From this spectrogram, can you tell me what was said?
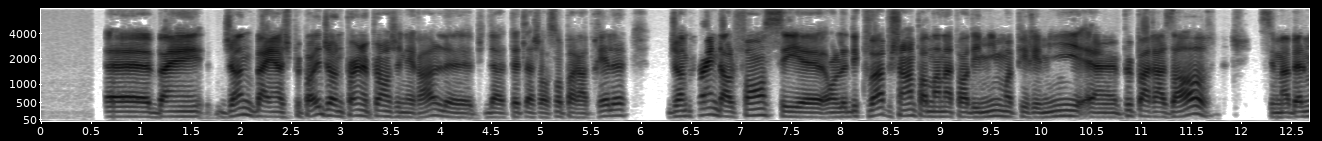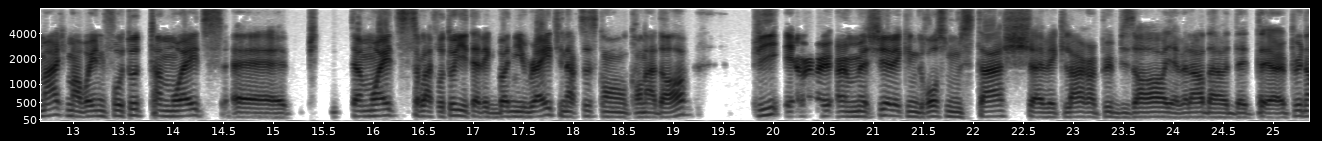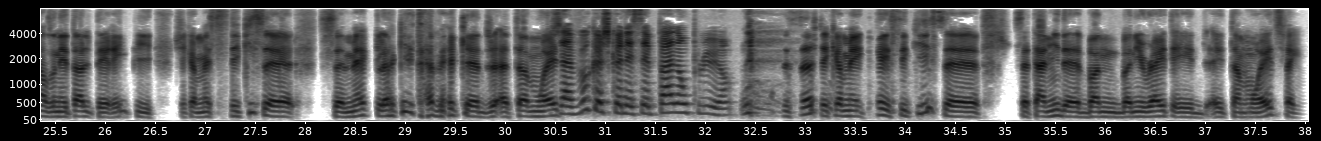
Euh, ben, John, ben, je peux parler de John Prine un peu en général, euh, puis peut-être la chanson par après. John Prine, dans le fond, c'est, euh, on l'a découvert chante pendant la pandémie, moi puis Rémi, un peu par hasard. C'est ma belle-mère qui m'a envoyé une photo de Tom Waits. Tom Waits, sur la photo, il est avec Bonnie Raitt, une artiste qu'on adore. Puis il y avait un, un monsieur avec une grosse moustache, avec l'air un peu bizarre. Il avait l'air d'être un peu dans un état altéré. Puis j'ai comme, mais c'est qui ce, ce mec-là qui est avec euh, Jo- Tom Waits? J'avoue que je connaissais pas non plus. hein. C'est ça, j'étais comme, mais hey, c'est qui ce, cet ami de Bon, Bonnie Raitt et, et Tom Waits? Fait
